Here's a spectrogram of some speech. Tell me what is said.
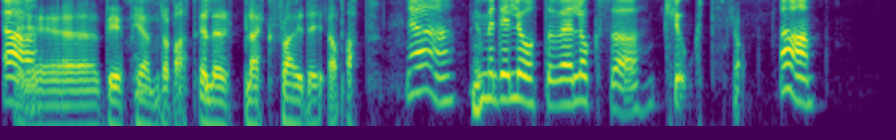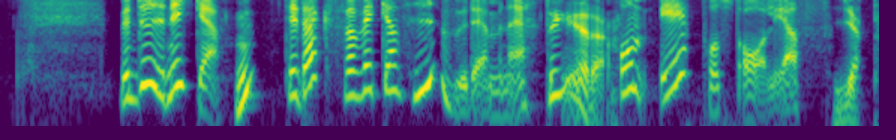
ja. eh, VPN-rabatt eller Black Friday-rabatt. Ja, men det låter väl också klokt. Ja. ja. Men du Nicka, mm? det är dags för veckans huvudämne. Det är det. Om e-post-alias. Japp.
